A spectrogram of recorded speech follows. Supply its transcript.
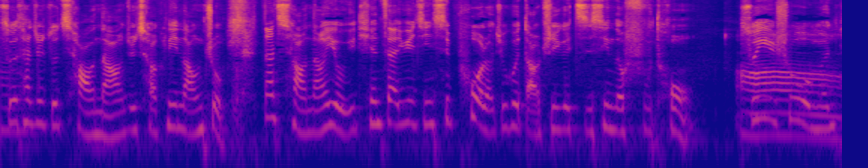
所以它就做巧囊，就巧克力囊肿。那巧囊有一天在月经期破了，就会导致一个急性的腹痛。所以说，我们哦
